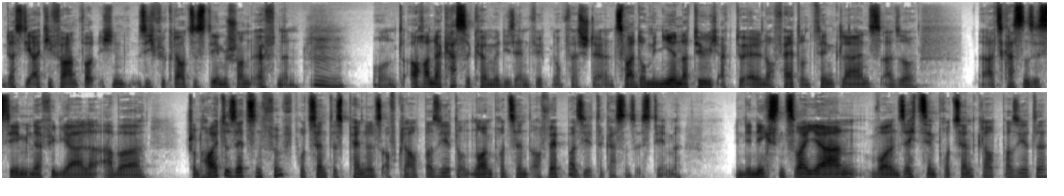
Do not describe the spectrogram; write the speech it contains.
dass die IT-Verantwortlichen sich für Cloud-Systeme schon öffnen. Mhm. Und auch an der Kasse können wir diese Entwicklung feststellen. Zwar dominieren natürlich aktuell noch Fat und Thin Clients, also äh, als Kassensystem in der Filiale, aber Schon heute setzen 5% des Panels auf Cloud-basierte und 9% auf webbasierte Kassensysteme. In den nächsten zwei Jahren wollen 16% Cloud-basierte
